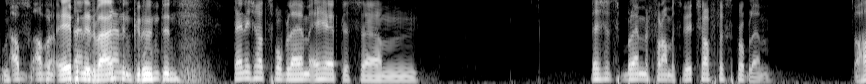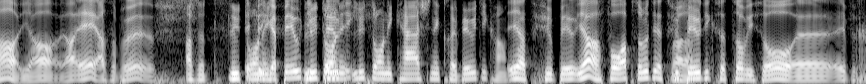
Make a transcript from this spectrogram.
Aus Ab- aber eben dann- erwähnten Gründen. Dann ist halt das Problem eher, dass... Ähm, das ist das Problem vor allem ein wirtschaftliches Problem. Aha, ja, ja, eh, also... Also, dass Leute ohne, Leute, ohne, Leute ohne Cash nicht können Bildung haben ich habe das Gefühl, Bild- ja, voll absolut, ich habe das Gefühl, Voilà. Bildung sollte sowieso äh, einfach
